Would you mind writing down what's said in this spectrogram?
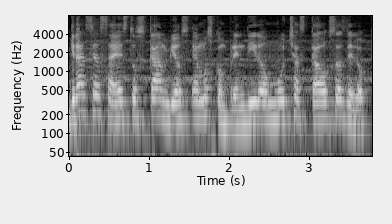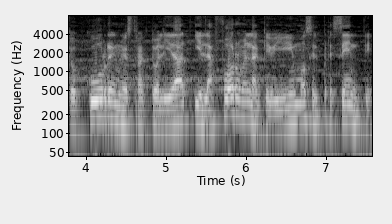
gracias a estos cambios hemos comprendido muchas causas de lo que ocurre en nuestra actualidad y la forma en la que vivimos el presente.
